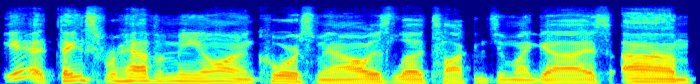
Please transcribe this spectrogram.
Yeah, thanks for having me on. Of course, man. I always love talking to my guys. Um,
